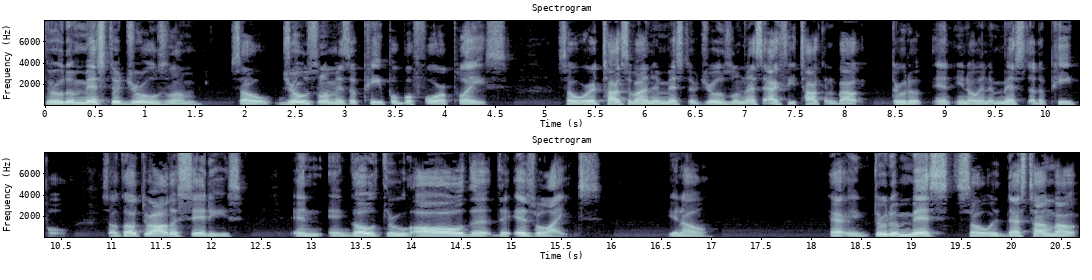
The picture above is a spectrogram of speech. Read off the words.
through the midst of Jerusalem. So Jerusalem is a people before a place. So where it talks about in the midst of Jerusalem, that's actually talking about through the in, you know in the midst of the people. So go through all the cities and and go through all the the Israelites, you know, through the midst. So that's talking about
